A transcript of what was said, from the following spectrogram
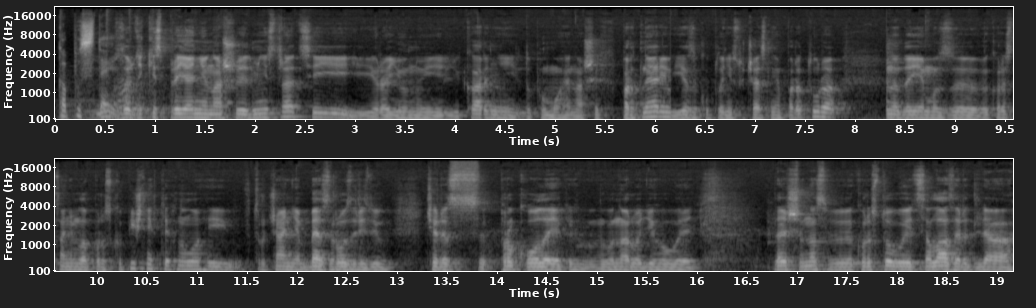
Капустей. Ну, Завдяки сприянню нашої адміністрації і районної лікарні, і допомоги наших партнерів є закуплені сучасні апаратура. Надаємо з використанням лапароскопічних технологій, втручання без розрізів через проколи, як в народі говорять. Далі в нас використовується лазер для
